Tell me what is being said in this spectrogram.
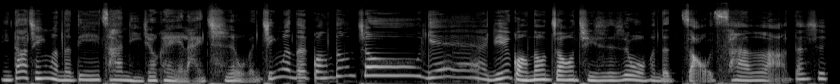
你到金门的第一餐，你就可以来吃我们金门的广东粥耶！因为广东粥其实是我们的早餐啦。但是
